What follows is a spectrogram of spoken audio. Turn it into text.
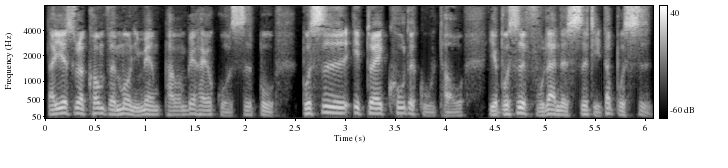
那耶稣的空坟墓里面旁边还有裹尸布，不是一堆枯的骨头，也不是腐烂的尸体，都不是。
